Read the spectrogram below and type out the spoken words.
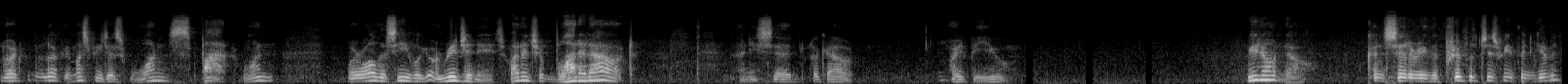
Lord, look, there must be just one spot, one where all this evil originates. Why don't you blot it out? And he said, look out, might be you. We don't know, considering the privileges we've been given,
